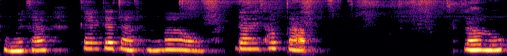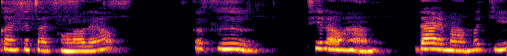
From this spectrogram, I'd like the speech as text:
ถูกไหมคะ การกระจัดของเราได้เท่ากับ เรารู้การกระจัดของเราแล้ว ก็คือที่เราหาได้มาเมื่อกี้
